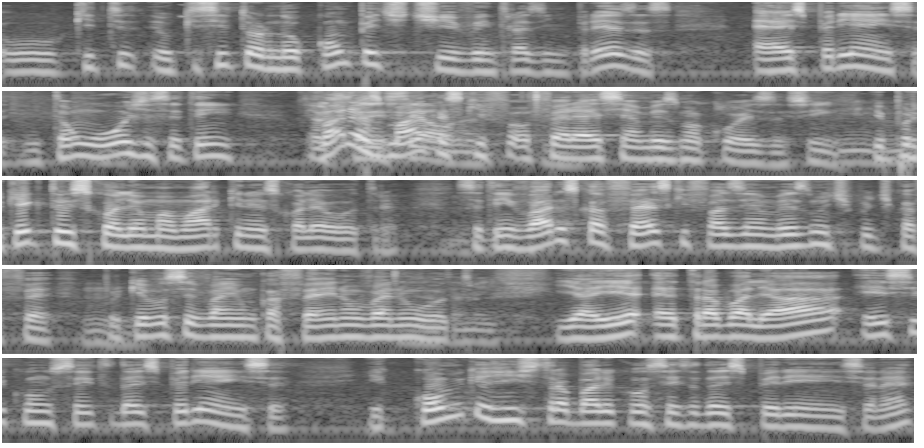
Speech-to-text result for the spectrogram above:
o que, o que se tornou competitivo entre as empresas é a experiência. Então hoje você tem É várias marcas né? que oferecem a mesma coisa. Sim. E por que que tu escolhe uma marca e não escolhe a outra? Você tem vários cafés que fazem o mesmo tipo de café. Por que você vai em um café e não vai no outro? Exatamente. E aí é trabalhar esse conceito da experiência. E como que a gente trabalha o conceito da experiência, né?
